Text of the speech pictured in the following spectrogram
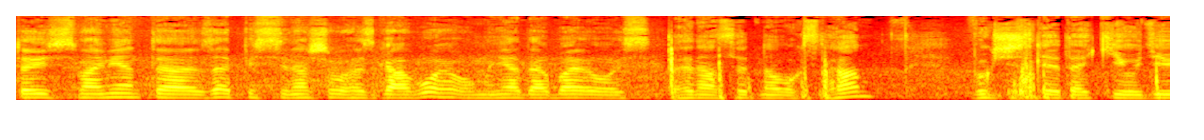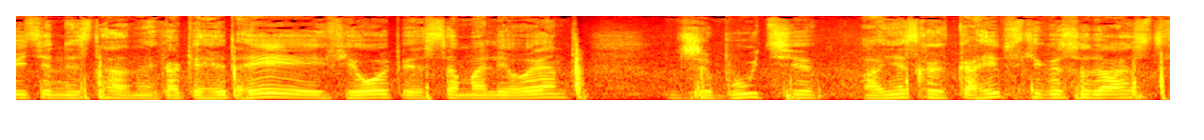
То есть с момента записи нашего разговора у меня добавилось 13 новых стран, в их числе такие удивительные страны, как Эритрея, Эфиопия, Сомалиленд, Джибути, а несколько карибских государств.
